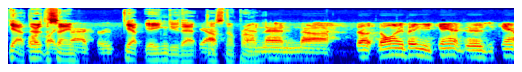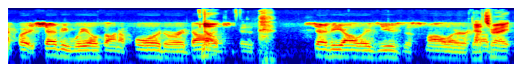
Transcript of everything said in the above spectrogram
Yeah, they're the like same. Factory. Yep. Yeah, you can do that. Yeah. That's no problem. And then uh, the the only thing you can't do is you can't put Chevy wheels on a Ford or a Dodge because Chevy always used a smaller. That's hub, right.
